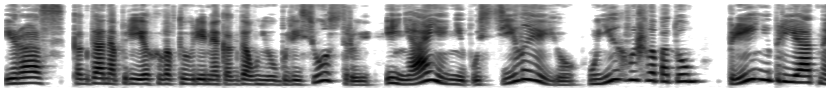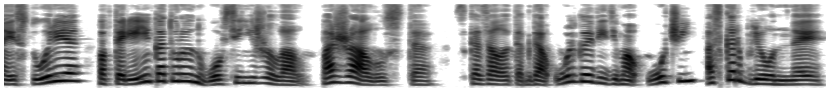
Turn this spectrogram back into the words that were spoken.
И раз, когда она приехала в то время, когда у него были сестры, и няня не пустила ее, у них вышла потом пренеприятная история, повторения которой он вовсе не желал. «Пожалуйста», — сказала тогда Ольга, видимо, очень оскорбленная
